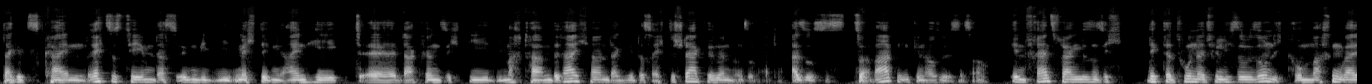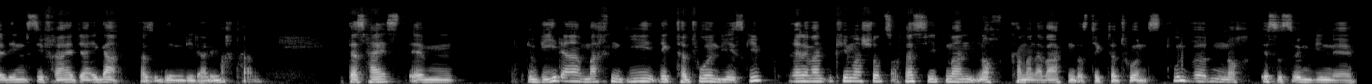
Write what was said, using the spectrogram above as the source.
Da gibt es kein Rechtssystem, das irgendwie die Mächtigen einhegt. Äh, da können sich die, die Macht haben, bereichern. Da gilt das Recht des Stärkeren und so weiter. Also es ist zu erwarten und genauso ist es auch. In Freiheitsfragen müssen sich Diktaturen natürlich sowieso nicht krumm machen, weil denen ist die Freiheit ja egal. Also denen, die da die Macht haben. Das heißt, ähm, weder machen die Diktaturen, die es gibt, relevanten Klimaschutz, auch das sieht man, noch kann man erwarten, dass Diktaturen es tun würden, noch ist es irgendwie eine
